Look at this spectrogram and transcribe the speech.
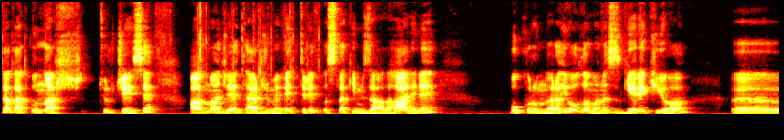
Fakat bunlar Türkçe ise Almanca'ya tercüme ettirip ıslak imzalı halini bu kurumlara yollamanız gerekiyor. Ee,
